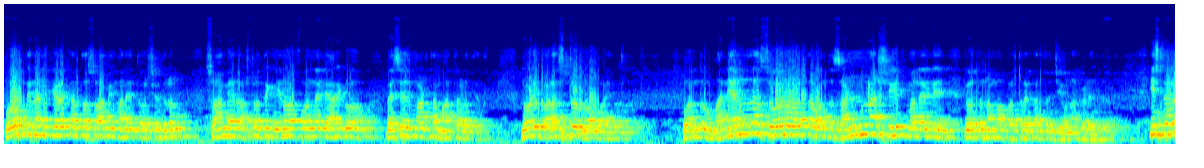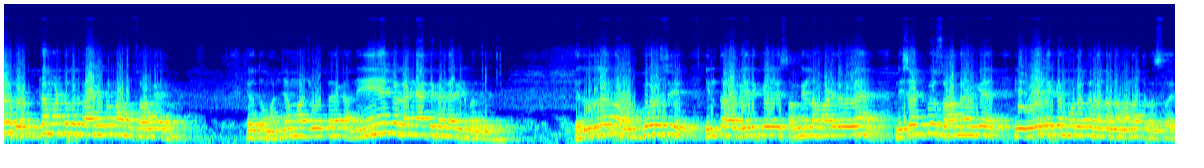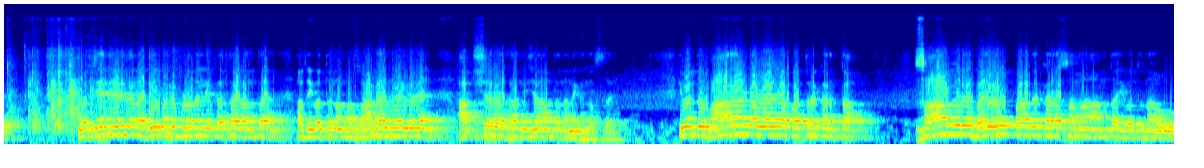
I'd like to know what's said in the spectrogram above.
ಹೋಗ್ತಿ ನಾನು ಕೇಳ್ಕಂತ ಸ್ವಾಮಿ ಮನೆ ತೋರಿಸಿದ್ರು. ಸ್ವಾಮಿಯವರು ಅಷ್ಟೊತ್ತಿಗೆ ಏನೋ ಫೋನ್ನಲ್ಲಿ ಯಾರಿಗೋ ಮೆಸೇಜ್ ಮಾಡ್ತಾ ಮಾತಾಡ್ತಿದ್ರು. ನೋಡಿ ಭಾಳಷ್ಟು ನೋವಾಯಿತು. ಒಂದು ಮನೆಯೆಲ್ಲ ಸೋಲುವಂಥ ಒಂದು ಸಣ್ಣ ಶೀಟ್ ಮನೆಯಲ್ಲಿ ಇವತ್ತು ನಮ್ಮ ಪತ್ರಕರ್ತ ಜೀವನ ಕಳೆದಿದೆ. ಇಷ್ಟೆಲ್ಲ ದೊಡ್ಡ ಮಟ್ಟದ ಕಾರ್ಯಕ್ರಮ ನಮ್ಮ ಸ್ವಾಮಿಯವರು. ಇವತ್ತು ಮಂಜಮ್ಮ ಜೋತಾಗ ಅನೇಕ ಗಣ್ಯಾತಿ ಗಣ್ಯರಿಗೆ ಬಂದಿದೆ ಎಲ್ಲರನ್ನ ಒಗ್ಗೂಡಿಸಿ ಇಂತಹ ವೇದಿಕೆಯಲ್ಲಿ ಸಮ್ಮಿಲನ ಮಾಡಿದ್ರಲ್ಲೇ ನಿಜಕ್ಕೂ ಸ್ವಾಮಿಯವರಿಗೆ ಈ ವೇದಿಕೆ ಮೂಲಕ ನನ್ನ ನಮನ ತಿಳಿಸ್ತಾ ಇದ್ದೆ. ಇವತ್ತೇನು ಹೇಳಿದಲ್ಲ, ದೀಪಕ ಬುಡದಲ್ಲಿ ಕತ್ತಲ ಅಂತ, ಅದು ಇವತ್ತು ನಮ್ಮ ಸ್ವಾಮಿಯವ್ರು ನೋಡಿದರೆ ಅಕ್ಷರಃ ನಿಜ ಅಂತ ನನಗೆ ಅನ್ನಿಸ್ತಾ ಇದೆ. ಇವತ್ತು ಮಾರಾಟವಾದ ಪತ್ರಕರ್ತ, ಸಾವಿರ ಭಯೋತ್ಪಾದಕರ ಸಮ ಅಂತ ಇವತ್ತು ನಾವು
